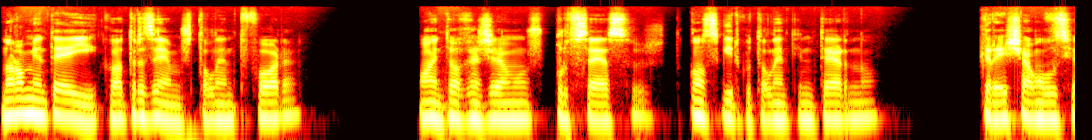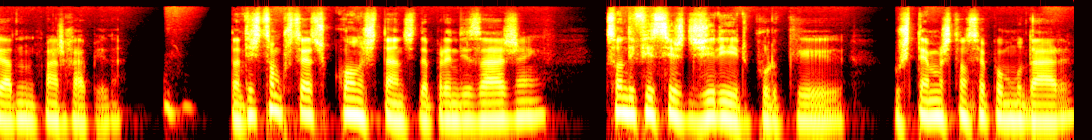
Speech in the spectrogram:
Normalmente é aí que ou trazemos talento de fora, ou então arranjamos processos de conseguir que o talento interno cresça a uma velocidade muito mais rápida. Uhum. Portanto, isto são processos constantes de aprendizagem que são difíceis de gerir porque os temas estão sempre a mudar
